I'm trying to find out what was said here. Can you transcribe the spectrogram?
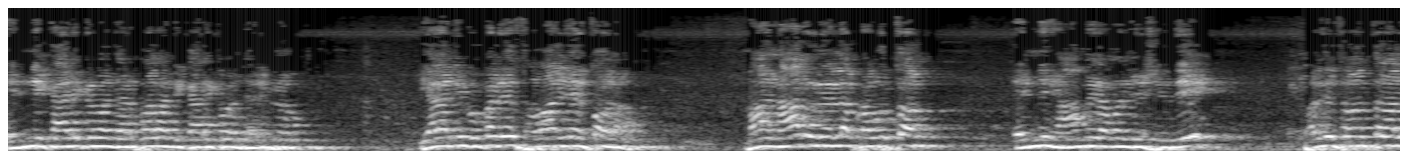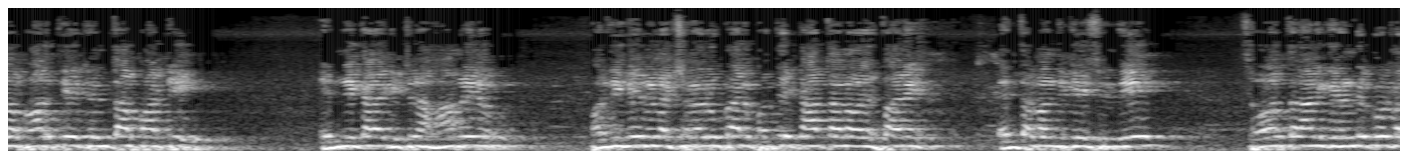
ఎన్ని కార్యక్రమాలు జరపాలో అన్ని కార్యక్రమాలు జరిపినాం. ఇలా నీకు ఒకటే సవాల్ చేస్తా మా నాలుగు నెలల ప్రభుత్వం ఎన్ని హామీలు అమలు చేసింది? పది సంవత్సరాల భారతీయ జనతా పార్టీ ఎన్నికలకు ఇచ్చిన హామీలు పదిహేను లక్షల రూపాయలు ప్రతి ఖాతాలో ఇస్తానని ఎంతమందికి చేసింది సంవత్సరానికి రెండు కోట్ల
